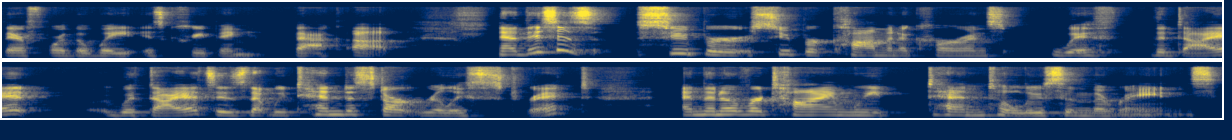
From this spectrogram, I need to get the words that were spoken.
therefore the weight is creeping back up. Now this is super super common occurrence with the diet with diets is that we tend to start really strict and then over time, we tend to loosen the reins.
